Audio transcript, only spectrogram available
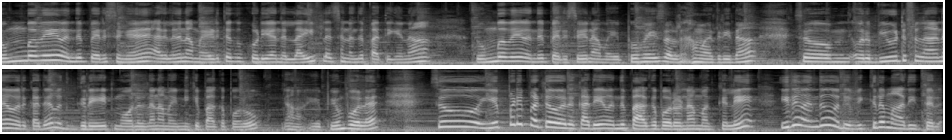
ரொம்பவே வந்து பெருசுங்க. அதுலேருந்து நம்ம எடுத்துக்கக்கூடிய அந்த லைஃப் லெசன் வந்து பார்த்திங்கன்னா ரொம்பவே வந்து பெருசு. நம்ம எப்போவுமே சொல்கிற மாதிரி தான் ஸோ ஒரு பியூட்டிஃபுல்லான ஒரு கதை வித் கிரேட் மாரல் தான் நம்ம இன்றைக்கி பார்க்க போகிறோம் எப்பயும் போல். ஸோ எப்படிப்பட்ட ஒரு கதையை வந்து பார்க்க போகிறோன்னா மக்களே இது வந்து ஒரு விக்ரமாதித்தர்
